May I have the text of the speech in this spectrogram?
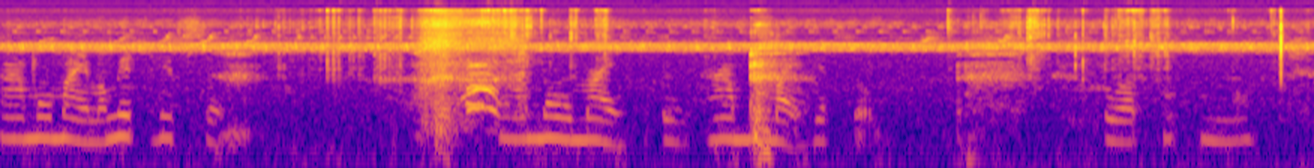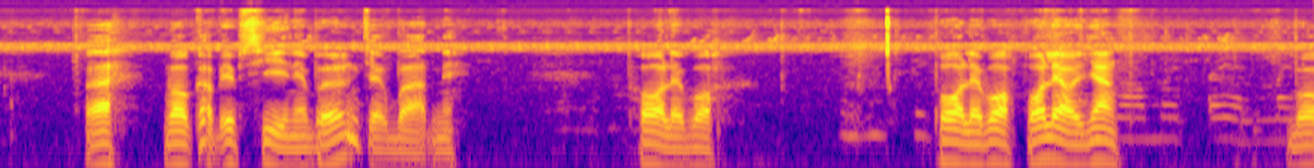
หาโมใหม่มาเม็ดเฮ็ดสมหาโมใหม่เออหาโมใหม่เฮ็ดสมตัวอืมไป เว้ากับ FC เนี่ยเบิ่งจากบาทนี่พอแล้วบ่พอแล้วบ่พอแล้วยังเราไม่เป็นไม่บ่ก็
